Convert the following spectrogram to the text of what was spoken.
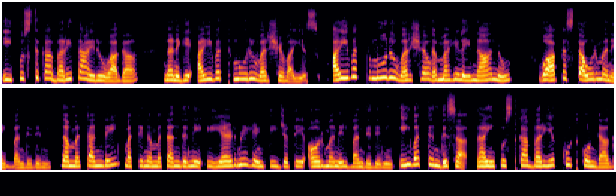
ಈ ಪುಸ್ತಕ ಬರಿತಾ ಇರುವಾಗ ನನಗೆ ಐವತ್ಮೂರು ವರ್ಷ ವಯಸ್ಸು. ಐವತ್ಮೂರು ವರ್ಷದ ಮಹಿಳೆ ನಾನು ವಾಪಸ್ ತವ್ರ ಮನೆಗ್ ಬಂದಿದ್ದೀನಿ. ನಮ್ಮ ತಂದೆ ಮತ್ತೆ ನಮ್ಮ ತಂದೆನೇ ಎರಡನೇ ಹೆಂಡತಿ ಜೊತೆ ಅವ್ರ ಮನೇಲಿ ಬಂದಿದ್ದೀನಿ. ಇವತ್ತಿನ ದಿವಸ ನಾ ಈ ಪುಸ್ತಕ ಬರೆಯಕ್ ಕೂತ್ಕೊಂಡಾಗ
